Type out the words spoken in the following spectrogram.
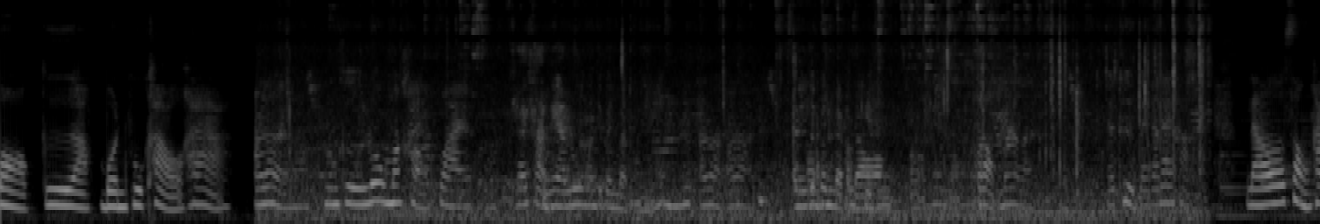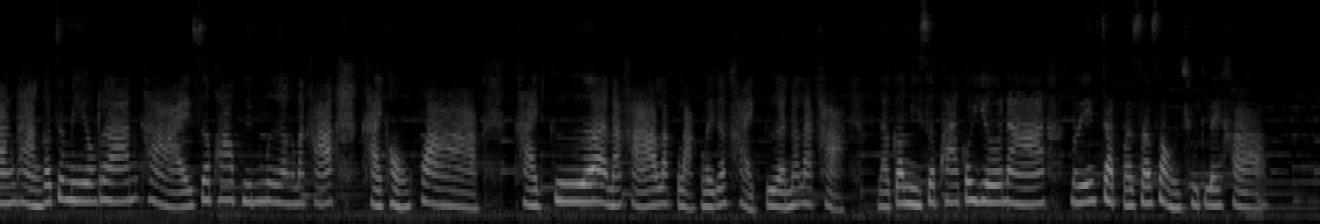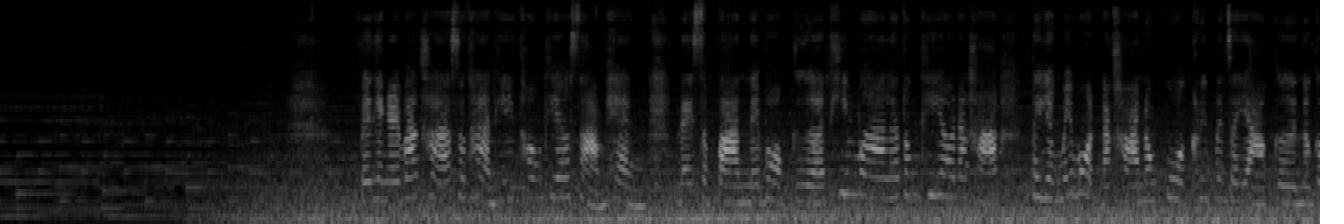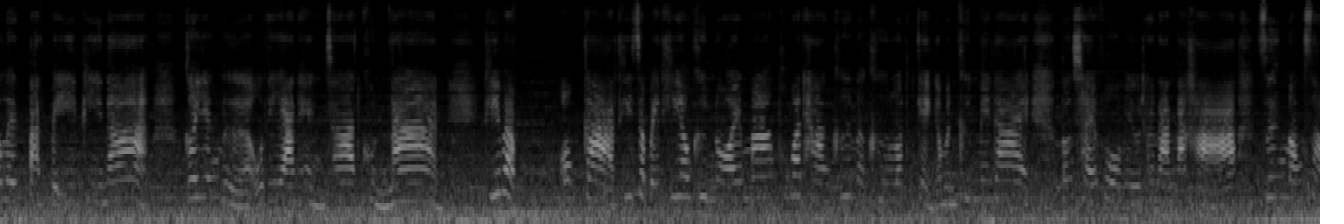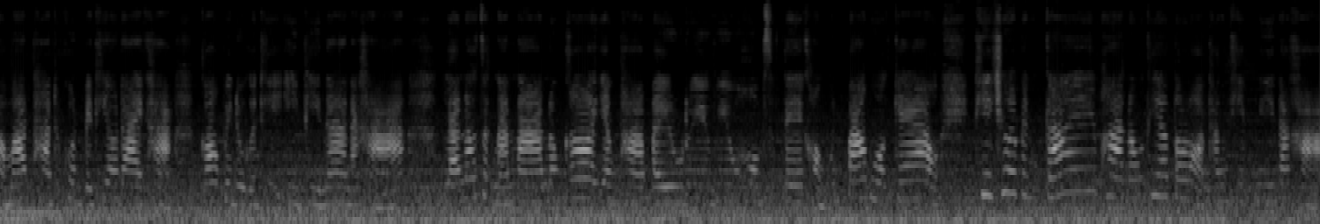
บ่อเกลือบนภูเขาค่ะ อร่อยค่ะมันคือลูกมะขามควาย ใช่ค่ะเนี่ยลูกมันจะเป็นแบบนี้ อร่อยอร่อยอันนี้จะเป็นแบบดองกรอบมากเลยจะถือไปก็ได้ค่ะ แล้วสองข้างทางก็จะมีร้านขายเสื้อผ้าพื้นเมืองนะคะ ขายของฝาก ขายเกลือนะคะ หลักๆ เลยก็ขายเกลือนั่นแหละค่ะ แล้วก็มีเสื้อผ้าก็เยอะนะน้อยังจัดมาซะสองชุดเลยค่ะ เป็นยังไงบ้างคะ สถานที่ท่องเที่ยว 3 แห่งในสปานในบ่อเกลือที่มาแล้วต้องเที่ยวนะคะ แต่ยังไม่หมดนะคะ น้องกลัวคลิปมันจะยาวเกิน น้องก็เลยตัดไป EP หน้า ก็ยังเหลืออุทยานแห่งชาติขุนน่าน ที่แบบ โอกาสที่จะไปเที่ยวคือน้อยมาก เพราะว่าทางขึ้นคือรถเก่งมันขึ้นไม่ได้ ต้องใช้โฟวิวเท่านั้นนะคะ ซึ่งน้องสามารถพาทุกคนไปเที่ยวได้ค่ะ ก็ไปดูกันที่ EP หน้านะคะ และนอกจากนั้นนะน้องก็ยังพาไปรีวิวโฮมสเตย์ของคุณป้าบัวแก้ว ที่ช่วยเป็นไกด์พาน้องเที่ยวตลอดทั้งทริปนี้นะคะ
